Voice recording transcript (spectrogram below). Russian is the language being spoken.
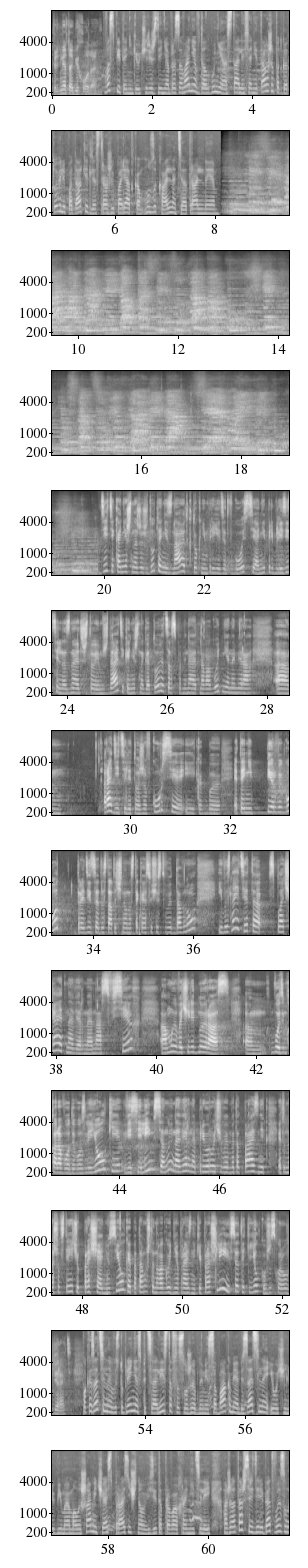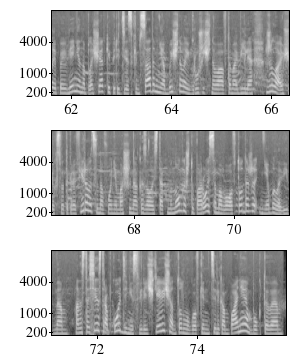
предметы обихода. Воспитанники учреждения образования в долгу не остались. Они также подготовили подарки для стражей порядка – музыкально-театральные. Дети, конечно же, ждут, они знают, кто к ним приедет в гости, они приблизительно знают, что им ждать, и, конечно, готовятся, вспоминают новогодние номера. Родители тоже в курсе, и как бы это не первый год, традиция достаточно у нас такая существует давно. И вы знаете, это сплочает, наверное, нас всех. А Мы в очередной раз эм, водим хороводы возле елки, веселимся, ну и, наверное, приурочиваем этот праздник, эту нашу встречу к прощанию с елкой, потому что новогодние праздники прошли, и все-таки елку уже скоро убирать. Показательные выступления специалистов со служебными собаками – обязательная и очень любимая малышами часть праздничного визита правоохранителей. Ажиотаж среди ребят вызвало и появление на площадке перед детским садом необычного игрушечного автомобиля. Желающих сфотографироваться на фоне машины оказалось так много, что порой самого авто даже не было видно. Анастасия Стропко, Денис Величкевич, Антон Луговкин. Телекомпания «Бук ТВ».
